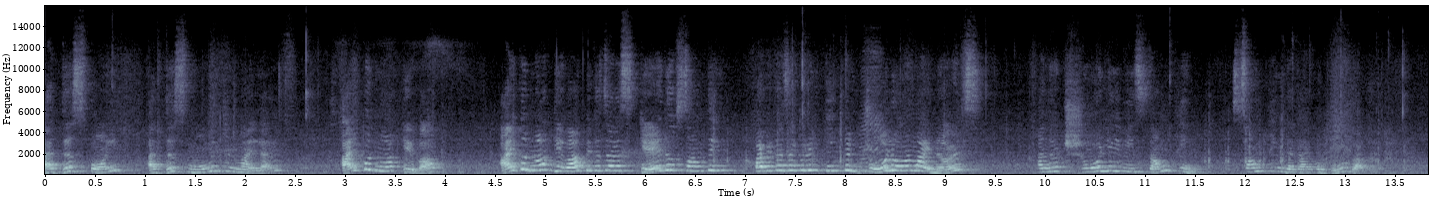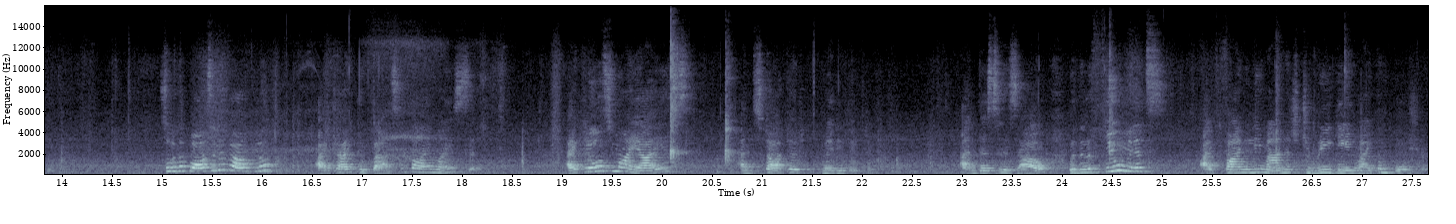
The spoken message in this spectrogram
At this point, at this moment in my life, I could not give up. I could not give up because I was scared of something or because I couldn't keep control over my nerves. And there'd surely be something, something that I could do about it. So with a positive outlook, I tried to pacify myself. I closed my eyes and started meditating. And this is how, within a few minutes, I finally managed to regain my composure.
